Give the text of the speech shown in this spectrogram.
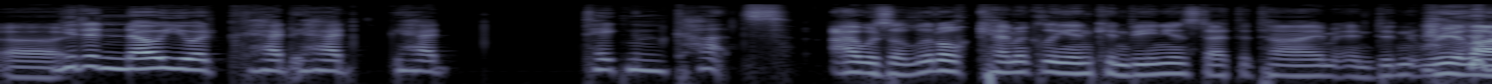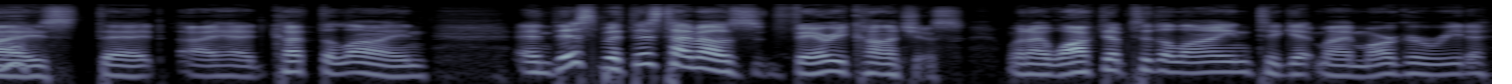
uh, you didn't know you had had had had taken cuts. I was a little chemically inconvenienced at the time and didn't realize that I had cut the line. And this, but this time I was very conscious when I walked up to the line to get my margarita.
